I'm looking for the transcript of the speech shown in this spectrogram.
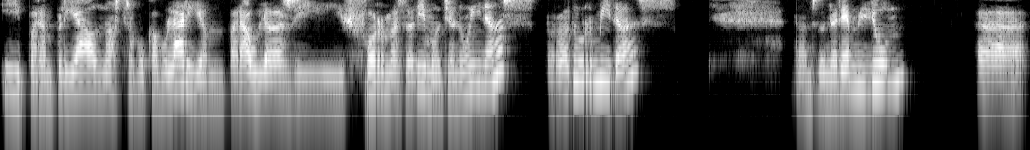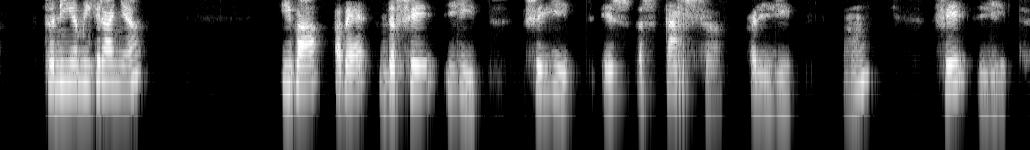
I per ampliar el nostre vocabulari amb paraules i formes de dir molt genuïnes, però adormides, doncs donarem llum a tenia migranya i va haver de fer llit. Fer llit és estar-se al llit. Mm? Fer llit.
